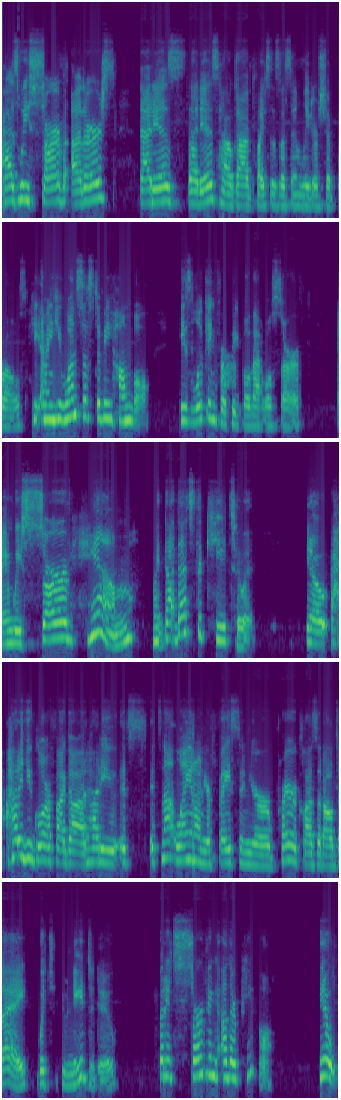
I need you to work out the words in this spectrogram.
as we serve others, that is that is how God places us in leadership roles. He, I mean, He wants us to be humble. He's looking for people that will serve, and we serve Him. I mean, that that's the key to it. You know how do you glorify god? How do you it's it's not laying on your face in your prayer closet all day which you need to do but it's serving other people. You know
